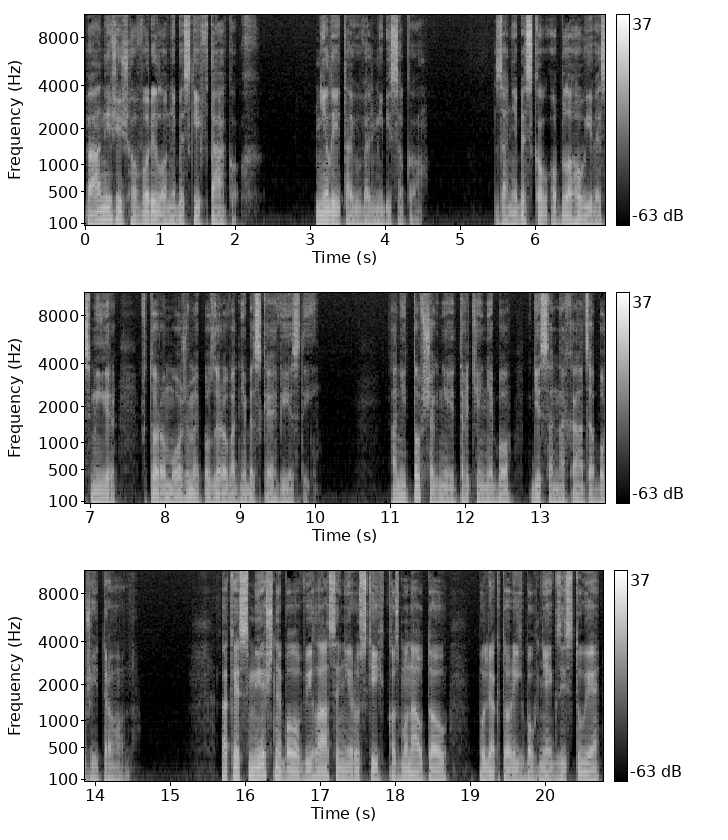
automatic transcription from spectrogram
Pán Ježiš hovoril o nebeských vtákoch. Nelietajú veľmi vysoko. Za nebeskou oblohou je vesmír, v ktorom môžeme pozorovať nebeské hviezdy. Ani to však nie je tretie nebo, kde sa nachádza Boží trón. Aké smiešne bolo vyhlásenie ruských kozmonautov, podľa ktorých Boh neexistuje,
